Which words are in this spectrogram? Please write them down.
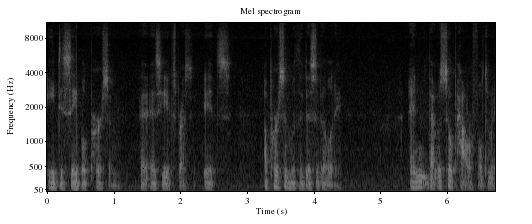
a disabled person, as he expressed it. It's a person with a disability. And that was so powerful to me.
